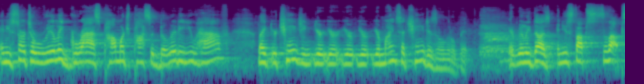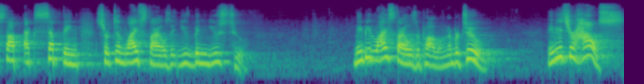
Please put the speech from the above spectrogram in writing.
and you start to really grasp how much possibility you have. Like you're changing, your, your, your, your, your mindset changes a little bit. It really does. And you stop, stop, stop accepting certain lifestyles that you've been used to. Maybe lifestyle is a problem. Number two, Maybe it's your house.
